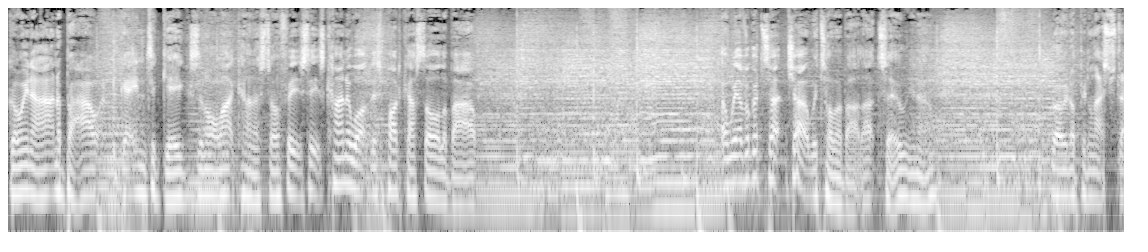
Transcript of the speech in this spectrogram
going out and about and getting to gigs and all that kind of stuff. It's it's kind of what this podcast's all about. And we have a good t- chat with Tom about that too, you know. Growing up in Leicester.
